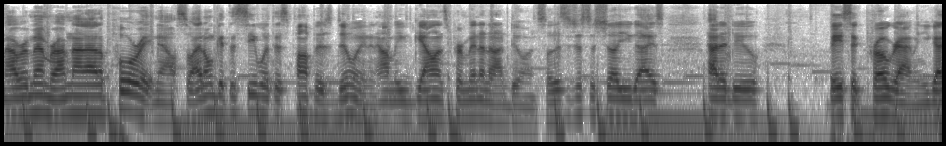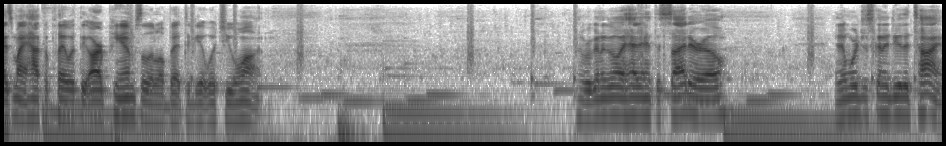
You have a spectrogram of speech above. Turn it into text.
Now remember, I'm not out of pool right now, so I don't get to see what this pump is doing and how many gallons per minute I'm doing. So this is just to show you guys how to do basic programming. You guys might have to play with the RPMs a little bit to get what you want. We're going to go ahead and hit the side arrow and then we're just going to do the time.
